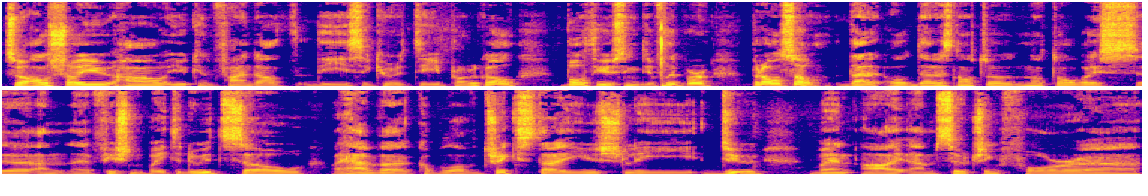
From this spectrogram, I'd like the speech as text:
So I'll show you how you can find out the security protocol, both using the flipper, but also that that is not uh, not always uh, an efficient way to do it. So I have a couple of tricks that I usually do when I am searching for uh,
